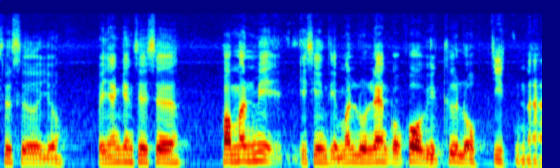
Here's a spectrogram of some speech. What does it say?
ซื่อๆอยู่เป็นยังจังซื่อๆพราะมันมีอีกสิ่งที่มันรุนแรงกว่าโควิด คือโรคจิตนะ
